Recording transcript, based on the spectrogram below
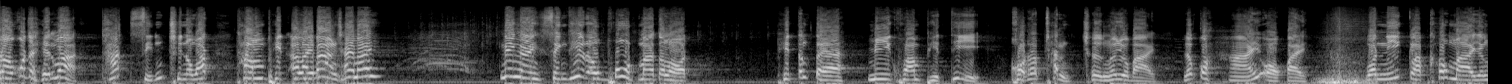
เราก็จะเห็นว่าทักษิณชินวัตรทำผิดอะไรบ้างใช่ไหม นี่ไงสิ่งที่เราพูดมาตลอด ผิดตั้งแต่มีความผิดที่คอร์รัปชันเชิงนโยบาย แล้วก็หายออกไป วันนี้กลับเข้ามายัง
